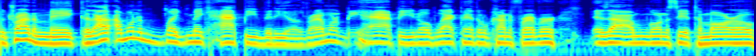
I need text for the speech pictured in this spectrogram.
to try to make because I, I want to like make happy videos, right? I want to be happy. You know, Black Panther Wakanda Forever is out. I'm going to see it tomorrow,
